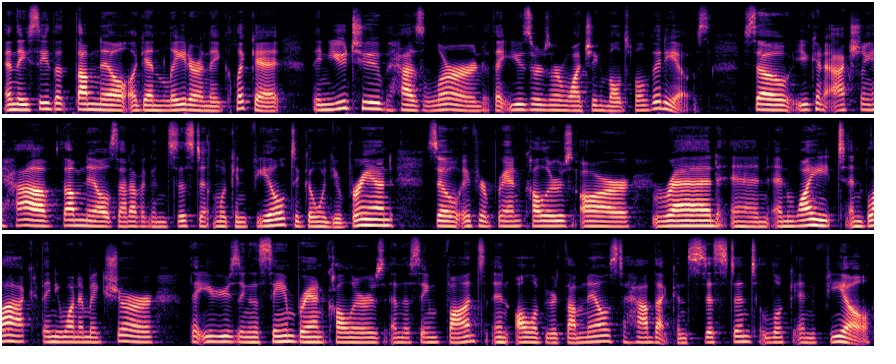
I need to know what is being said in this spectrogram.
and they see the thumbnail again later and they click it, then YouTube has learned that users are watching multiple videos. So you can actually have thumbnails that have a consistent look and feel to go with your brand. So if your brand colors are red and, and white and black, then you want to make sure that you're using the same brand colors and the same fonts in all of your thumbnails to have that consistent look and feel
